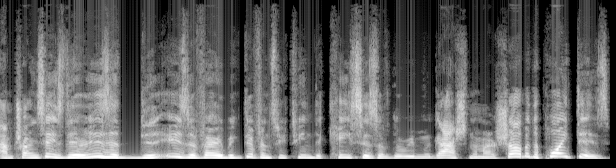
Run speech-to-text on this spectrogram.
I'm trying to say is there is a there is a very big difference between the cases of the Riba Gash and the Maharsha, but the point is,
